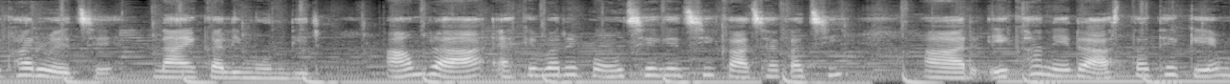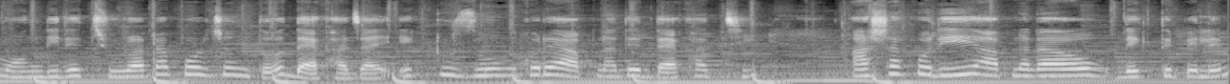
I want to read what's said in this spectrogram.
লেখা রয়েছে, নায়কালী মন্দির। আমরা একেবারে পৌঁছে গেছি কাছাকাছি, আর এখানে রাস্তা থেকে মন্দিরের চূড়াটা পর্যন্ত দেখা যায়। একটু জুম করে আপনাদের দেখাচ্ছি। আশা করি আপনারাও দেখতে পেলেন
